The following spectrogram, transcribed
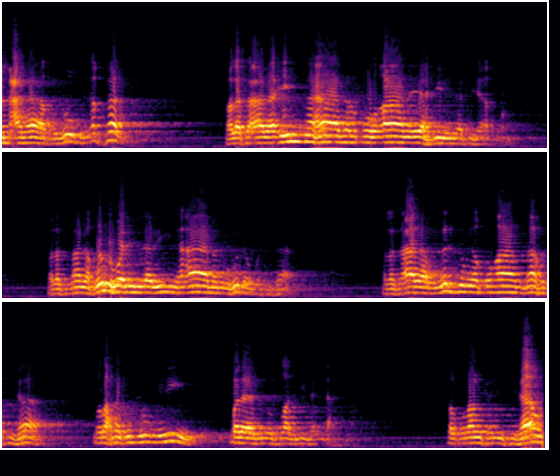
أم على قلوب أقفل؟ قال تعالى إن هذا القرآن يهدي للتي هي اقوم قال سبحانه قل هو للذين آمنوا هدى وشفاء. قال تعالى وينزل من القرآن ما هو شفاء ورحمة للمؤمنين ولا يزيد الظالمين إلا حسنا فالقرآن الكريم شفاء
